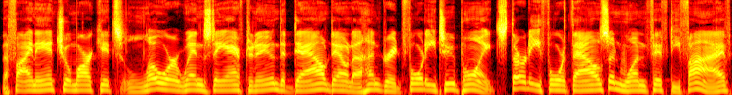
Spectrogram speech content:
The financial markets lower Wednesday afternoon. The Dow down 142 points, 34,155.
